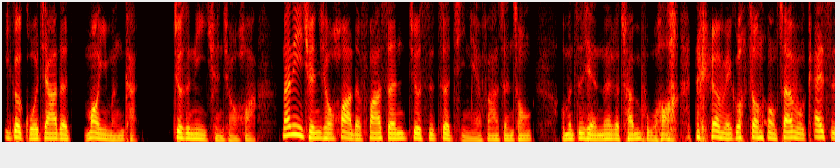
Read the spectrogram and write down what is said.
一个国家的贸易门槛，就是逆全球化。那逆全球化的发生，就是这几年发生，从我们之前那个川普哈，那个美国总统川普开始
